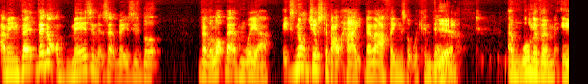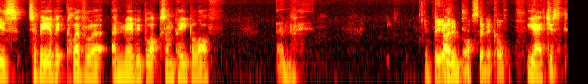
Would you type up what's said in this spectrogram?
I mean, they they're not amazing at set pieces, but they're a lot better than we are. It's not just about height. There are things that we can do. Yeah. And one of them is to be a bit cleverer and maybe block some people off. And Be a And- bit more cynical. yeah, just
